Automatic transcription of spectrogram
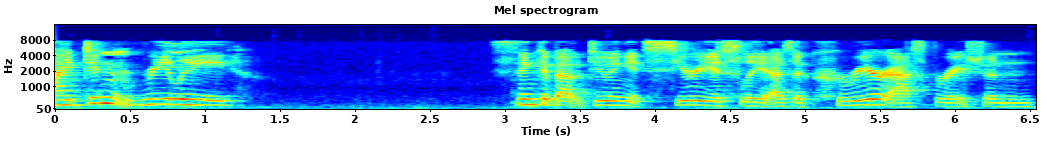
I didn't really think about doing it seriously as a career aspiration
